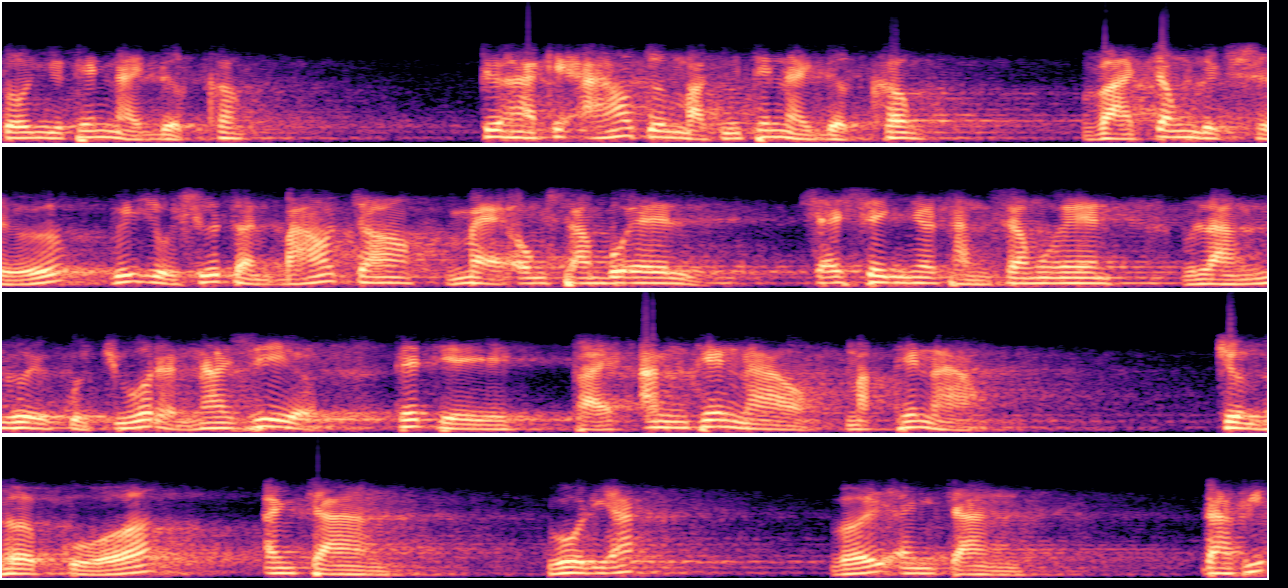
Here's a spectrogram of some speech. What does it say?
tôi như thế này được không? Thứ hai, cái áo tôi mặc như thế này được không? Và trong lịch sử, ví dụ sứ thần báo cho mẹ ông Samuel, sẽ sinh ra thằng Samuel, là người của Chúa là Nazir thế thì phải ăn thế nào, mặc thế nào? Trường hợp của anh chàng Goliath với anh chàng David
